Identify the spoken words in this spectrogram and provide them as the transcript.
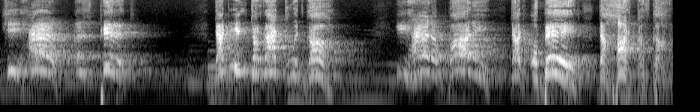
He had a spirit that interacted with God. He had a body that obeyed the heart of God.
